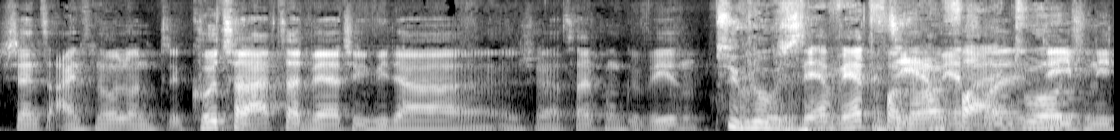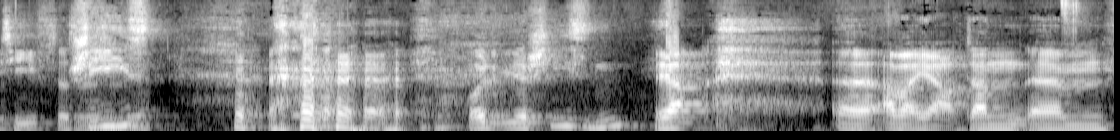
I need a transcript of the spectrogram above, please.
stand es 1-0 und kurz vor der Halbzeit wäre natürlich wieder ein schöner Zeitpunkt gewesen. Psychologisch sehr wertvoll, sehr wertvoll definitiv. Das Schießt. Heute wieder schießen. Ja, äh, aber ja, dann ähm,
